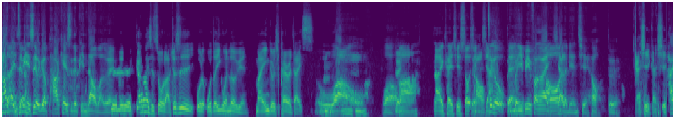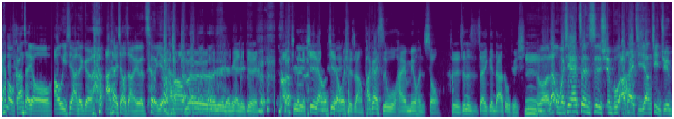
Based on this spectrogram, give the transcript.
阿泰，你这边也是有一个 podcast 的频道吧？对对对对，刚开始做了，就是我我的英文乐园，My English Paradise。哇哦，哇哇，那也可以去搜寻一下。这个我们一并放在以下的连接。哦，对。感谢感谢，还好我刚才有凹一下那个 阿泰校长有个测验，好，没有没有没有，感谢感谢，对，好，谢谢谢谢两位谢谢两位学长，Podcast 我还没有很熟，对，真的是在跟大家多学习，嗯，对吧？那我们现在正式宣布阿泰即将进军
